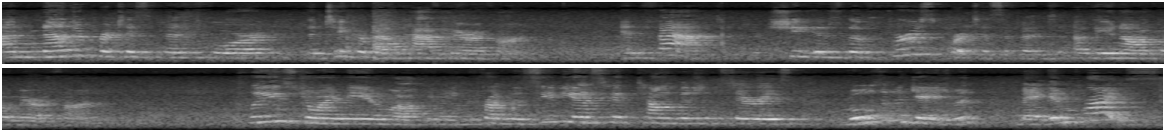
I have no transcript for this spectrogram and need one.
another participant for the Tinker Bell Half Marathon. In fact, she is the first participant of the inaugural marathon. Please join me in welcoming from the CBS hit television series Rules of Engagement, Megyn Price.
